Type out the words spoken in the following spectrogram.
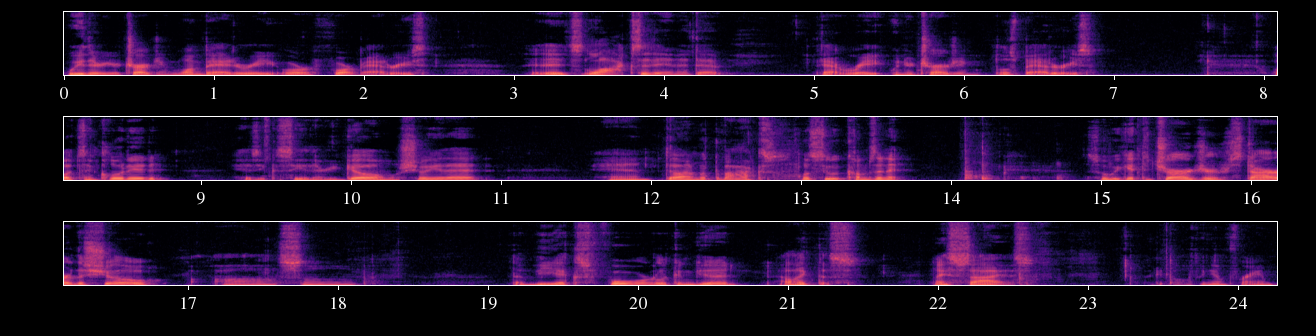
whether you're charging one battery or four batteries. It locks it in at that, that rate when you're charging those batteries. What's included, as you can see, there you go, and we'll show you that. And done with the box. Let's see what comes in it. So we get the charger, star of the show. Awesome. The VX4 looking good. I like this. Nice size. Get the whole thing in frame.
